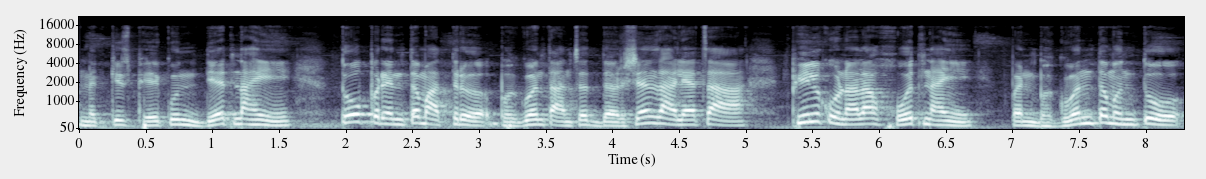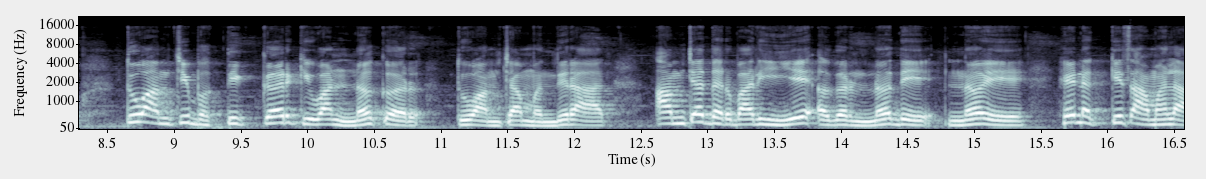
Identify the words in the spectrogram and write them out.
नक्कीच फेकून देत नाही तोपर्यंत मात्र भगवंतांचं दर्शन झाल्याचा फील कोणाला होत नाही. पण भगवंत म्हणतो तू आमची भक्ती कर किंवा न कर तू आमच्या मंदिरात आमच्या दरबारी ये अगर न दे न ये हे नक्कीच आम्हाला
